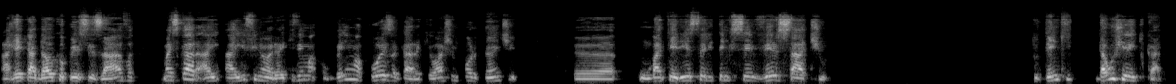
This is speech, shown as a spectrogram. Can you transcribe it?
arrecadar o que eu precisava. Mas, cara, aí, aí Finório, aí que vem uma, vem uma coisa, cara, que eu acho importante. Uh, um baterista ele tem que ser versátil. Tu tem que dar um jeito, cara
